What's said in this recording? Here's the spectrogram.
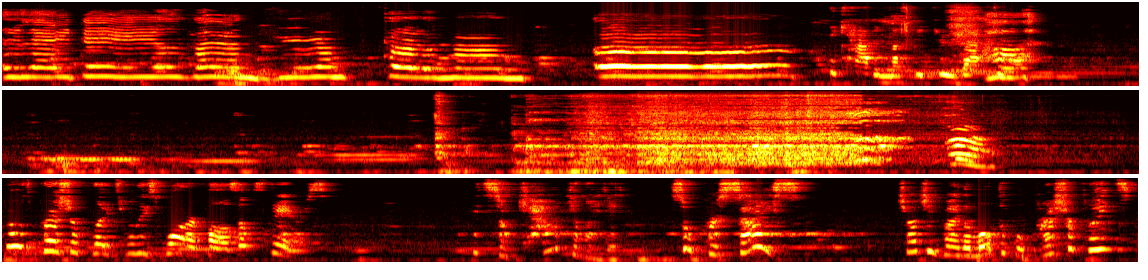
Ladies and gentlemen. Uh, The cabin must be through that door. Pressure plates release waterfalls upstairs. It's so calculated, so precise. Judging by the multiple pressure plates,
